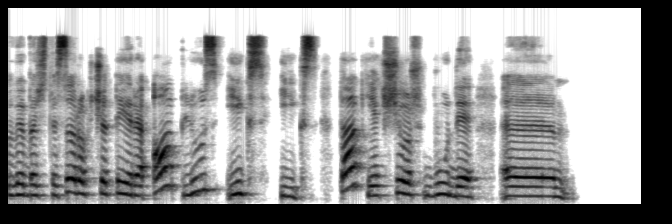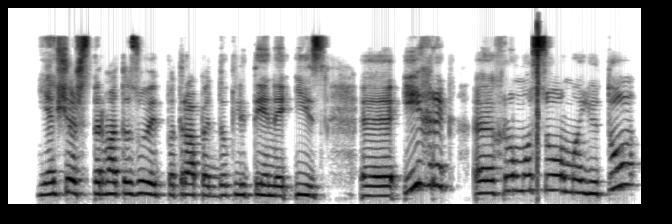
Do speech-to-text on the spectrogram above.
вибачте, 44А плюс XX. Так, якщо ж буде, е, якщо ж сперматозоїд потрапить до клітини із е, Y е, хромосомою, то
